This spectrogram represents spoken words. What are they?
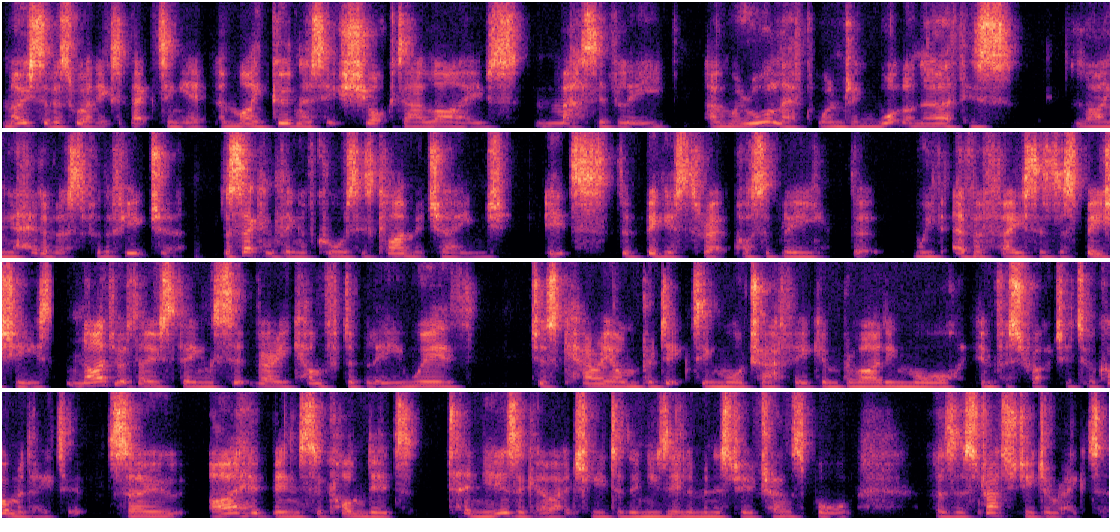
Most of us weren't expecting it. And my goodness, it shocked our lives massively. And we're all left wondering what on earth is lying ahead of us for the future. The second thing, of course, is climate change. It's the biggest threat possibly that we've ever faced as a species. Neither of those things sit very comfortably with just carry on predicting more traffic and providing more infrastructure to accommodate it. So I had been seconded 10 years ago actually to the New Zealand Ministry of Transport as a strategy director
